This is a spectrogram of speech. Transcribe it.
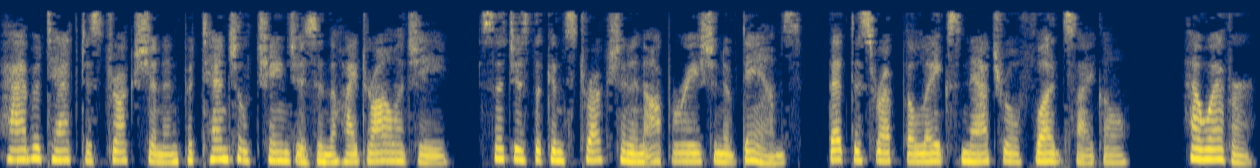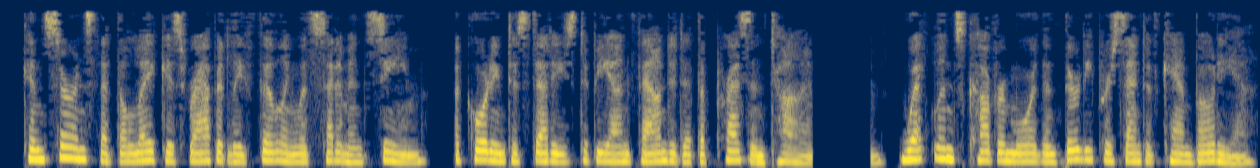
habitat destruction and potential changes in the hydrology, such as the construction and operation of dams, that disrupt the lake's natural flood cycle. However, concerns that the lake is rapidly filling with sediment seem, according to studies to be unfounded at the present time. Wetlands cover more than 30% of Cambodia.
